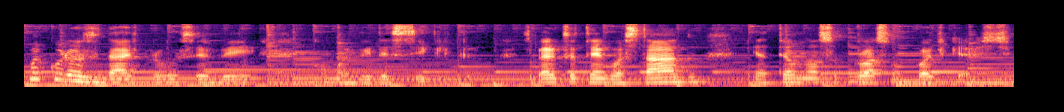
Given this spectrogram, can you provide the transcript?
Uma curiosidade para você ver como a vida é cíclica. Espero que você tenha gostado e até o nosso próximo podcast.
